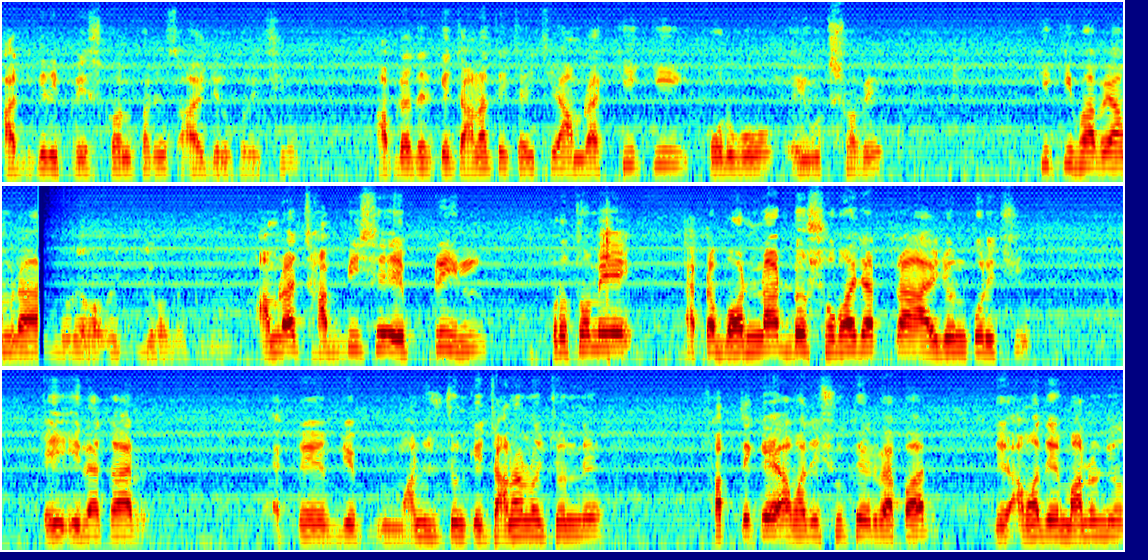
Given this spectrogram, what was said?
আজকের এই প্রেস কনফারেন্স আয়োজন করেছি। আপনাদেরকে জানাতে চাইছি আমরা কি কি করব এই উৎসবে কি কীভাবে আমরা হবে কি হবে আমরা ছাব্বিশে এপ্রিল প্রথমে একটা বর্ণাঢ্য শোভাযাত্রা আয়োজন করেছি। এই এলাকার একটা যে মানুষজনকে জানানোর জন্যে সবথেকে আমাদের সুখের ব্যাপার যে আমাদের মাননীয়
